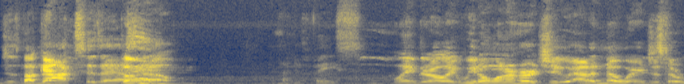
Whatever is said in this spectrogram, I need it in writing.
Just Fucking- knocks his ass boom out. on his face. Like they're all like, "We don't want to hurt you." Out of nowhere, just a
